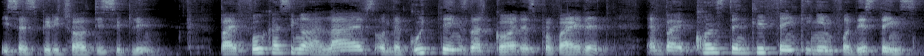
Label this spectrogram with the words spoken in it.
is a spiritual discipline. By focusing our lives on the good things that God has provided and by constantly thanking Him for these things,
